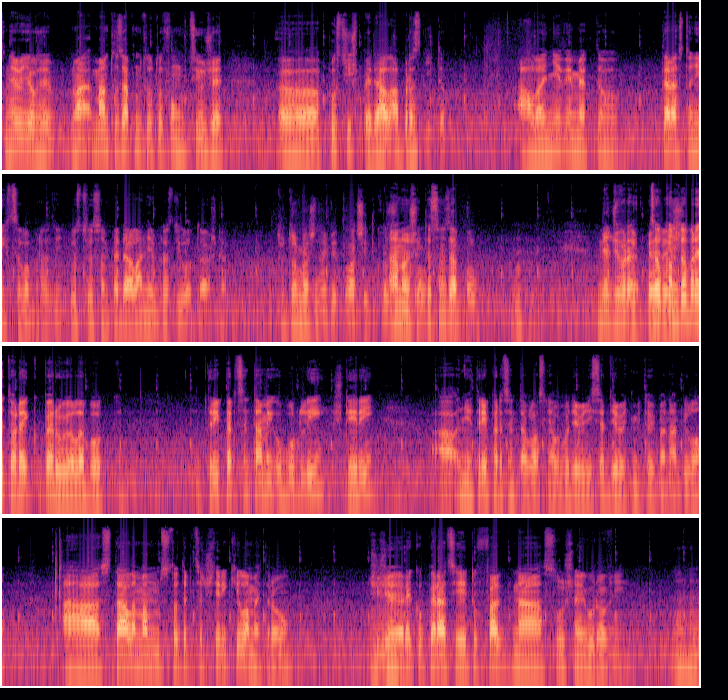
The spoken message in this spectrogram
Som nevedel, že... Má, mám tu zapnutú tú funkciu, že uh, pustíš pedál a brzdí to. Ale neviem, jak to... Teraz to nechcelo brzdiť. Pustil som pedál a nebrzdilo to až tak. Tuto máš nejaké tlačítko. Áno, však to som zapol. Mhm. Ináč vr- celkom dobre to rekuperuje, lebo 3% mi ubudli, 4, a nie 3% vlastne, lebo 99 mi to iba nabilo. A stále mám 134 km, čiže Mhm. rekuperácia je tu fakt na slušnej úrovni. Mhm.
